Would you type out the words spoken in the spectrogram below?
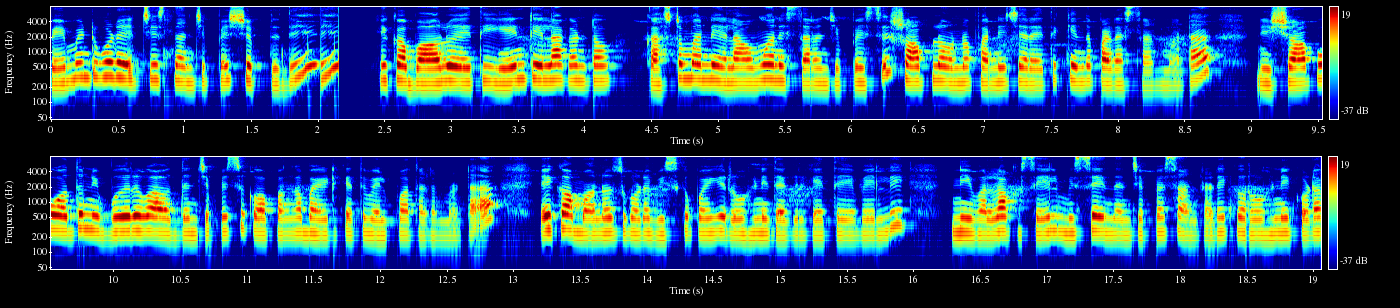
పేమెంట్ కూడా ఇచ్చేసింది అని చెప్పేసి చెప్తుంది. ఇక బాలు అయితే ఏంటి ఇలాగంటావు కస్టమర్ని ఎలా అవమానిస్తారని చెప్పేసి షాప్లో ఉన్న ఫర్నిచర్ అయితే కింద పడేస్తాడనమాట. నీ షాపు వద్దు నీ బీరువా వద్దని చెప్పేసి కోపంగా బయటకైతే అయితే వెళ్ళిపోతాడనమాట. ఇక మనోజ్ కూడా విసిగిపోయి రోహిణి దగ్గరికి అయితే వెళ్ళి నీ వల్ల ఒక సేల్ మిస్ అయిందని చెప్పేసి అంటాడు. ఇక రోహిణి కూడా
